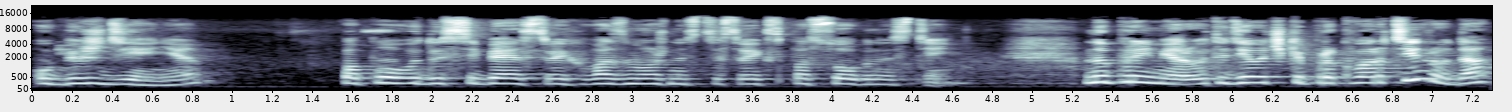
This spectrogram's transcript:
убеждения по поводу себя и своих возможностей, своих способностей. Например, у этой девочки про квартиру, да,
